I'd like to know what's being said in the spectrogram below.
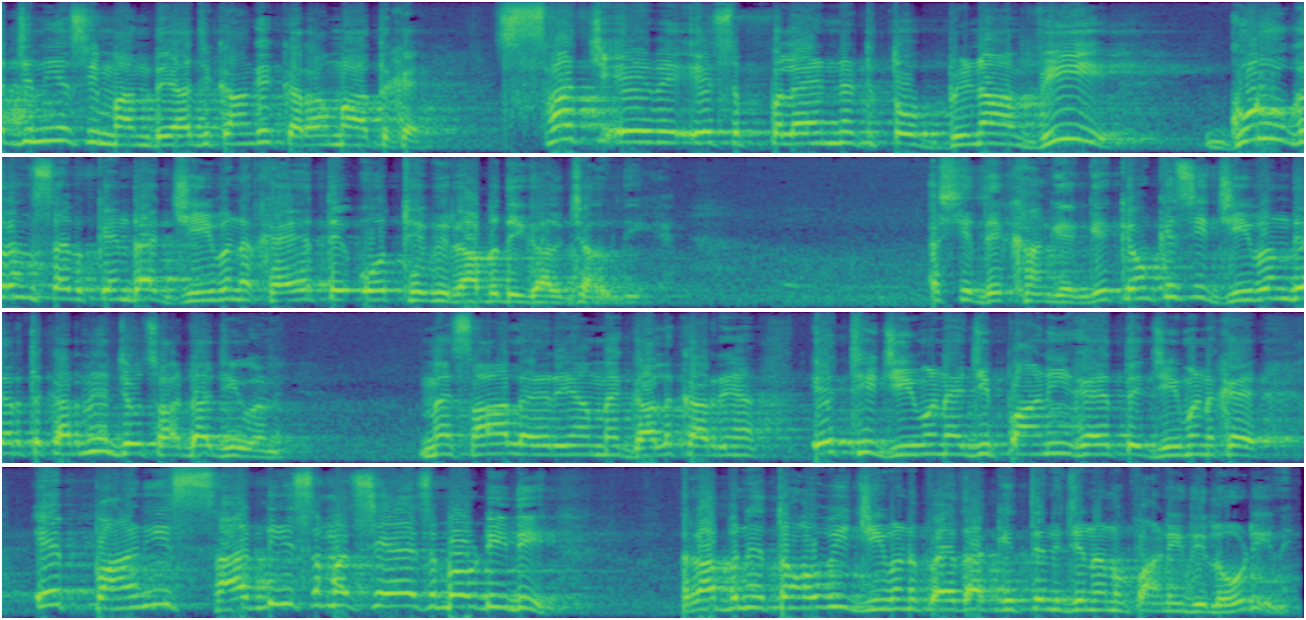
ਅੱਜ ਨਹੀਂ ਅਸੀਂ ਮੰਨਦੇ, ਅੱਜ ਕਹਾਂਗੇ ਕਰਾਮਾਤ ਹੈ ਸੱਚ ਐਵੇਂ ਇਸ ਪਲੈਨਟ ਤੋਂ ਬਿਨਾ ਵੀ ਗੁਰੂ ਗ੍ਰੰਥ ਸਾਹਿਬ ਕਹਿੰਦਾ ਜੀਵਨ ਹੈ ਤੇ ਉੱਥੇ ਵੀ ਰੱਬ ਦੀ ਗੱਲ ਚੱਲਦੀ ਹੈ। ਅਸੀਂ ਦੇਖਾਂਗੇ ਅੱਗੇ, ਕਿਉਂਕਿ ਅਸੀਂ ਜੀਵਨ ਦੇ ਅਰਥ ਕਰਨੇ ਜੋ ਸਾਡਾ ਜੀਵਨ ਹੈ। ਮੈਂ ਸਾਹ ਲੈ ਰਿਹਾ, ਮੈਂ ਗੱਲ ਕਰ ਰਿਹਾ, ਇੱਥੇ ਜੀਵਨ ਹੈ ਜੀ, ਪਾਣੀ ਹੈ ਤੇ ਜੀਵਨ ਹੈ। ਇਹ ਪਾਣੀ ਸਾਡੀ ਸਮੱਸਿਆ ਇਸ ਬਾਡੀ ਦੀ। ਰੱਬ ਨੇ ਤਾਂ ਉਹ ਵੀ ਜੀਵਨ ਪੈਦਾ ਕੀਤੇ ਨੇ ਜਿਨ੍ਹਾਂ ਨੂੰ ਪਾਣੀ ਦੀ ਲੋੜ ਹੀ ਨਹੀਂ।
